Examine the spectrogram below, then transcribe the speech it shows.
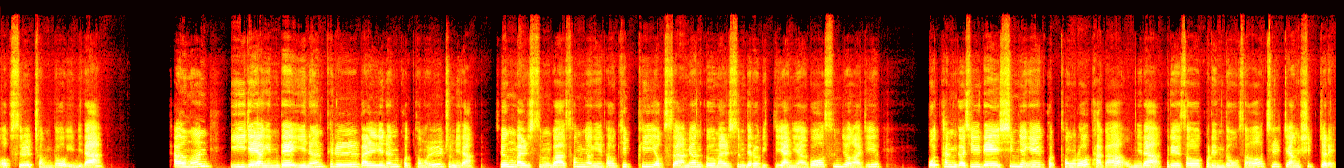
없을 정도입니다. 다음은 이재앙인데 이는 피를 말리는 고통을 줍니다. 즉 말씀과 성령이 더 깊이 역사하면 그 말씀대로 믿지 아니하고 순종하지 못한 것이 내 심령의 고통으로 다가옵니다. 그래서 고린도후서 7장 10절에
